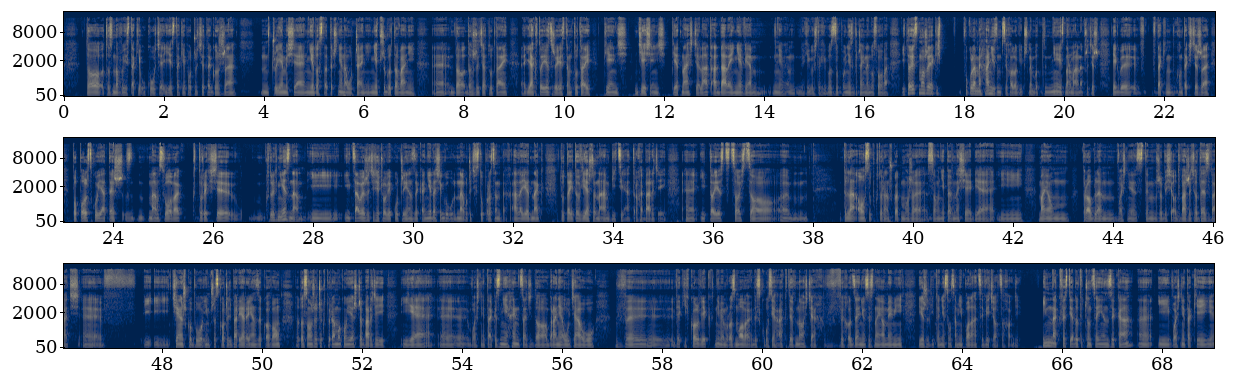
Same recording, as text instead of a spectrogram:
to, to znowu jest takie ukłucie i jest takie poczucie tego, że czujemy się niedostatecznie nauczeni, nieprzygotowani e, do, do życia tutaj. Jak to jest, że jestem tutaj 5, 10, 15 lat, a dalej nie wiem, nie wiem, jakiegoś takiego zupełnie zwyczajnego słowa. I to jest może jakiś w ogóle mechanizm psychologiczny, bo to nie jest normalne. Przecież jakby w, w takim kontekście, że po polsku ja też mam słowa, których się, których nie znam i, i całe życie się człowiek uczy języka. Nie da się go nauczyć w 100%, ale jednak tutaj to wjeżdża na ambicje trochę bardziej. E, I to jest coś, co um, dla osób, które na przykład może są niepewne siebie i mają problem właśnie z tym, żeby się odważyć odezwać e, w i, i ciężko było im przeskoczyć barierę językową, to to są rzeczy, które mogą jeszcze bardziej je y, właśnie tak zniechęcać do brania udziału w, w jakichkolwiek, nie wiem, rozmowach, dyskusjach, aktywnościach, w wychodzeniu ze znajomymi, jeżeli to nie są sami Polacy, wiecie o co chodzi. Inna kwestia dotycząca języka y, i właśnie takiej,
